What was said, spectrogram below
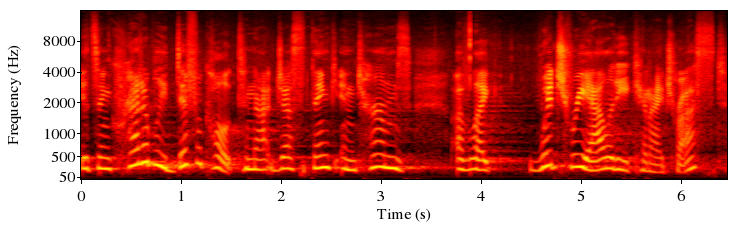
it's incredibly difficult to not just think in terms of like, which reality can I trust?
